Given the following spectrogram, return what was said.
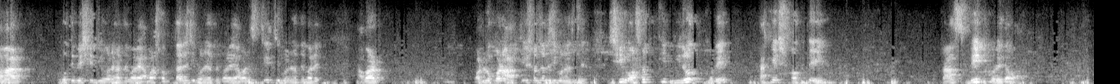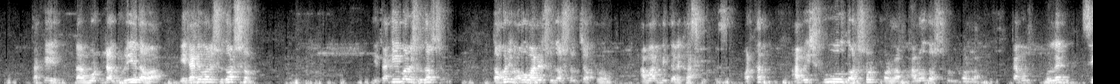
আমার প্রতিবেশীর জীবনে হতে পারে, আমার সন্তানের জীবনে হতে পারে, আমার স্ত্রীর জীবনে হতে পারে আবার অন্য কোনো আত্মীয় স্বজনের জীবনে হচ্ছে সেই অসৎকে বিরোধ করে তাকে সত্যে ট্রান্সমিট করে দেওয়া, তাকে তার মনটা ঘুরিয়ে দেওয়া, এটাকে বলে সুদর্শন। এটাকেই বলে সুদর্শন। তখনই ভগবানের সুদর্শন চক্র আমার ভিতরে কাজ করতেছে। অর্থাৎ আমি সুদর্শন করলাম, ভালো দর্শন করলাম। ঠাকুর বললেন সি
